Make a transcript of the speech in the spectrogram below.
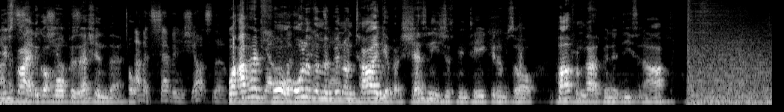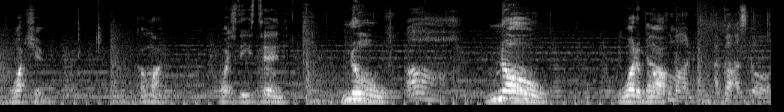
You slightly got more possession there. Oh. I've had seven shots though. Well, I've had yeah, four. All of them have been on target, but Szczesny's just been taking them. So apart from that, it's been a decent half. Watch him. Come on. Watch these turns. No. Oh. No. What a no, block. Come on. I've got a score.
